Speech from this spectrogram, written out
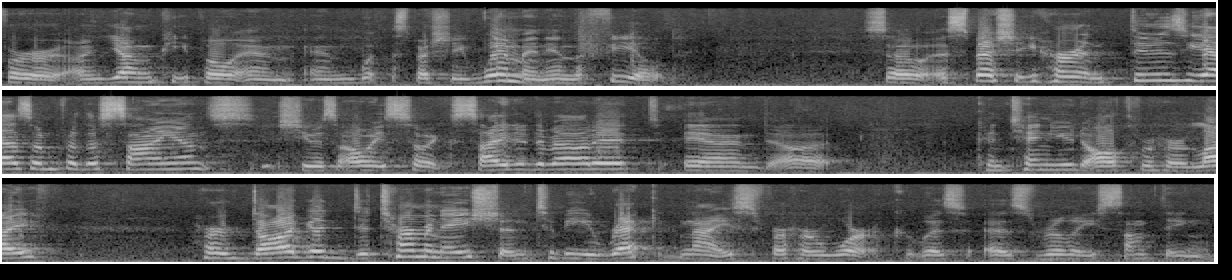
for uh, young people and, and especially women in the field. So especially her enthusiasm for the science, she was always so excited about it and uh, continued all through her life. Her dogged determination to be recognized for her work was as really something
